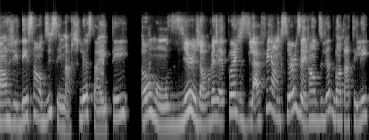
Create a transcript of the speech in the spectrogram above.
quand j'ai descendu ces marches-là, ça a été Oh mon Dieu, j'en revenais pas. Je dis la fille anxieuse est rendue là devant ta télé.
